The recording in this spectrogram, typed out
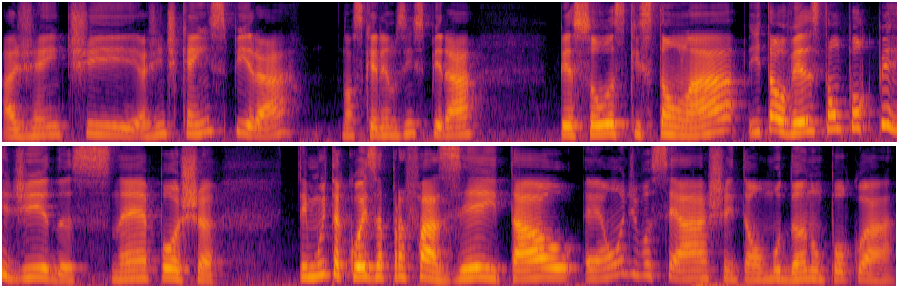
A gente, a gente quer inspirar, nós queremos inspirar pessoas que estão lá e talvez estão um pouco perdidas, né? Poxa, tem muita coisa para fazer e tal. É onde você acha, então, mudando um pouco a,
